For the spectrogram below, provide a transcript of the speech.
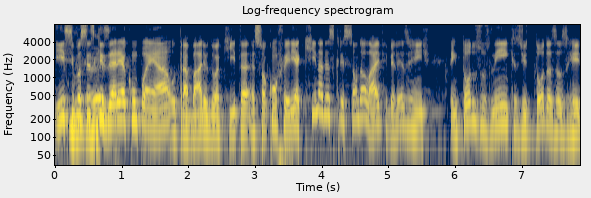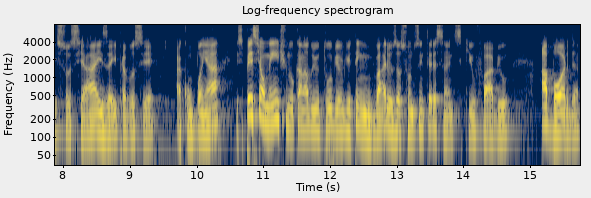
E se vocês quiserem acompanhar o trabalho do Akita, é só conferir aqui na descrição da live, beleza, gente? Tem todos os links de todas as redes sociais aí para você acompanhar, especialmente no canal do YouTube, onde tem vários assuntos interessantes que o Fábio aborda.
